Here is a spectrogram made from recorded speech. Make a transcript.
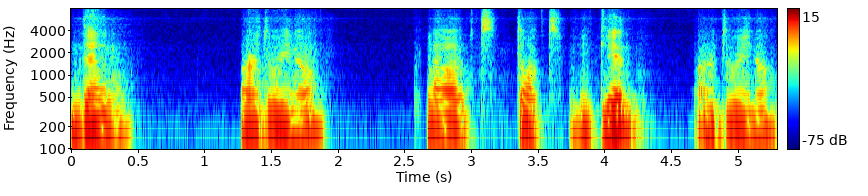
Then arduino cloud dot begin arduino.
